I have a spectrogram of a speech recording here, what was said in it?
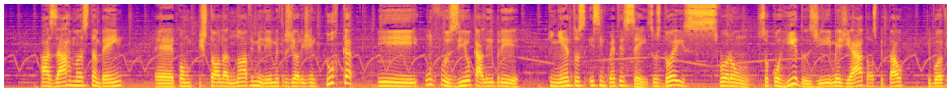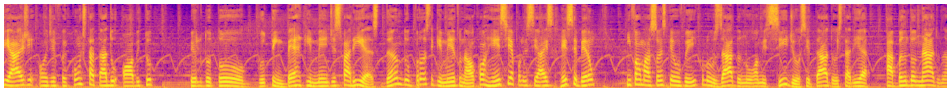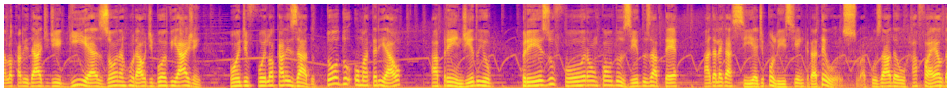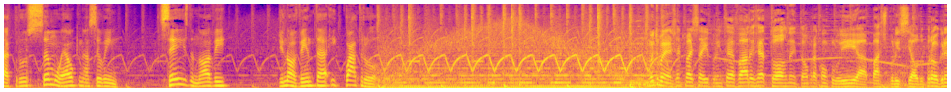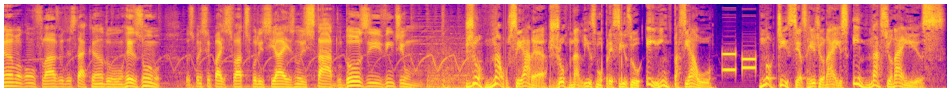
as armas também, é, como pistola 9mm de origem turca e um fuzil calibre 556. Os dois foram socorridos de imediato ao hospital de Boa Viagem, onde foi constatado óbito pelo Dr. Gutenberg Mendes Farias. Dando prosseguimento na ocorrência, policiais receberam informações que o veículo usado no homicídio citado estaria abandonado na localidade de Guia, zona rural de Boa Viagem, onde foi localizado todo o material apreendido e o preso foram conduzidos até a delegacia de polícia em Crateus. O acusado é o Rafael da Cruz Samuel, que nasceu em 6 de 9 de 94. Muito bem, a gente vai sair para o intervalo e retorna então para concluir a parte policial do programa com o Flávio destacando um resumo dos principais fatos policiais no estado 12 e 21. Jornal Ceará, jornalismo preciso e imparcial. Notícias regionais e nacionais.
